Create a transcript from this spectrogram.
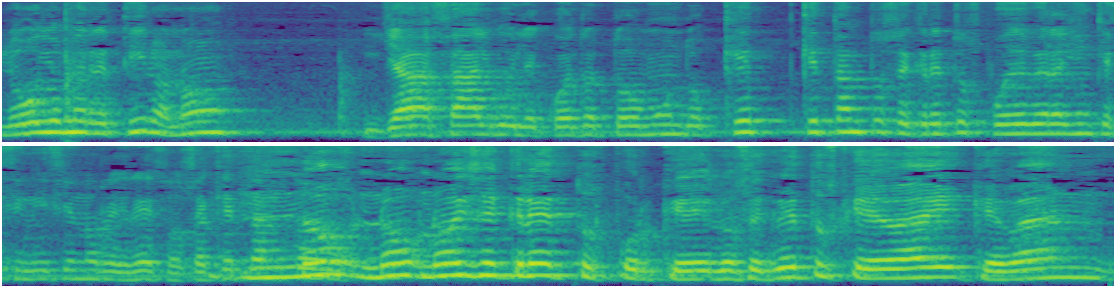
luego yo me retiro, ¿no? ya salgo y le cuento a todo el mundo, ¿qué, ¿qué tantos secretos puede ver alguien que se inicia y no regresa? O sea, ¿qué No, no, no hay secretos porque los secretos que hay, que van,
